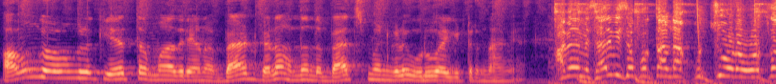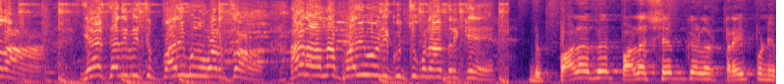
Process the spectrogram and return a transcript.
அவங்க அவங்களுக்கு ஏற்ற மாதிரியான பேட்களை அந்தந்த பேட்ஸ்மேன்களை உருவாக்கிட்டு இருந்தாங்க அவன் சர்வீஸ பொறுத்தாண்டா குச்சியோட ஒருத்தரான் என் சர்வீஸ் பதிமூணு வருஷம். ஆனா நான் பதிமூணு குச்சி கொண்டாந்துருக்கேன். இப்படி பல பேர் பல ஷேப்களை ட்ரை பண்ணி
